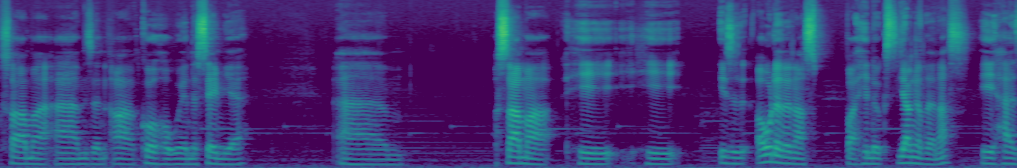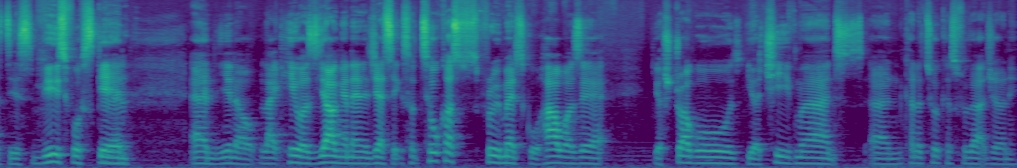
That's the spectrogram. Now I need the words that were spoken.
Osama, Ams, and our cohort were in the same year. Um, Osama, he he is older than us, but he looks younger than us. He has this beautiful skin, and you know, like he was young and energetic. So talk us through med school. How was it? Your struggles, your achievements, and kind of took us through that journey.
